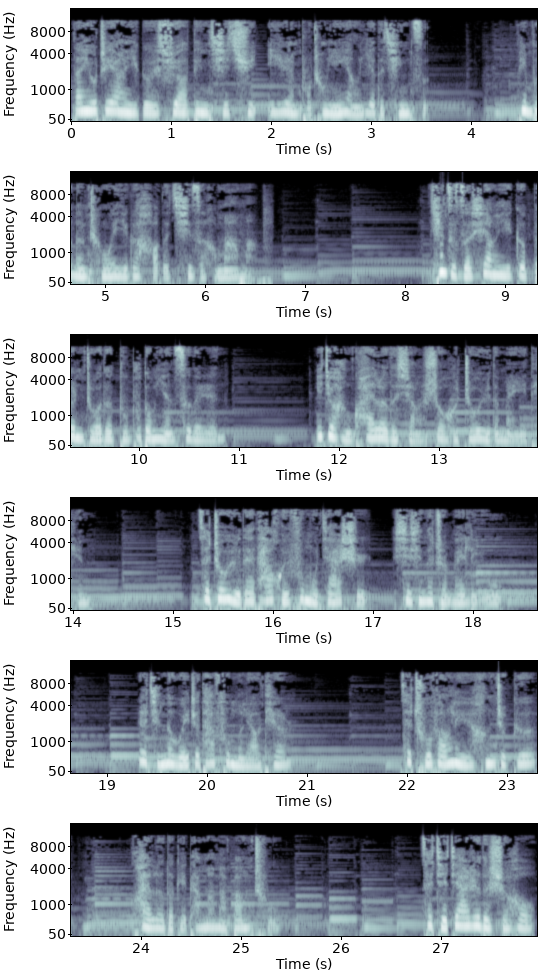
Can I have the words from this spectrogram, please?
担忧这样一个需要定期去医院补充营养液的青子。并不能成为一个好的妻子和妈妈。青子则像一个笨拙的、读不懂眼色的人，依旧很快乐的享受和周宇的每一天。在周宇带他回父母家时，细心的准备礼物，热情的围着他父母聊天儿，在厨房里哼着歌，快乐的给他妈妈帮厨。在节假日的时候，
